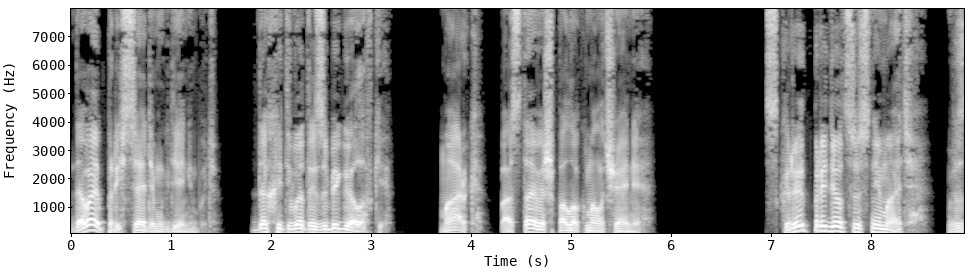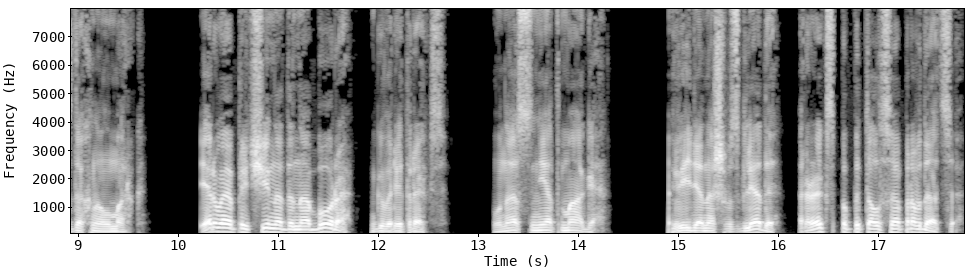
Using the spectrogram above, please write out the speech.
Давай присядем где-нибудь, да хоть в этой забегаловке. Марк, поставишь полок молчания. Скрыт придется снимать, вздохнул Марк. Первая причина до набора, говорит Рекс. У нас нет мага. Видя наши взгляды, Рекс попытался оправдаться.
